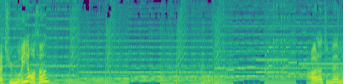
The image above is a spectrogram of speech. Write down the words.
Vas-tu mourir enfin? Ah là, tout de même.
